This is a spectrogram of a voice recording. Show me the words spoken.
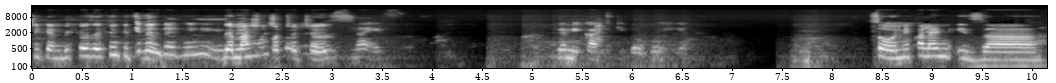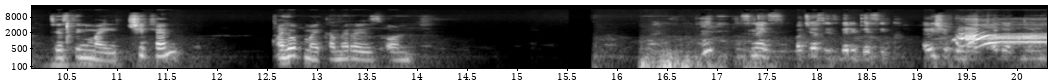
chicken because I think it's Even the, the nini, the mashed potatoes. is Nice. Let me cut kidogo here. so Nicoline is uh tasting my chicken. I hope my camera is on. It's nice, but yours is very basic. I wish you could have ordered mine.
